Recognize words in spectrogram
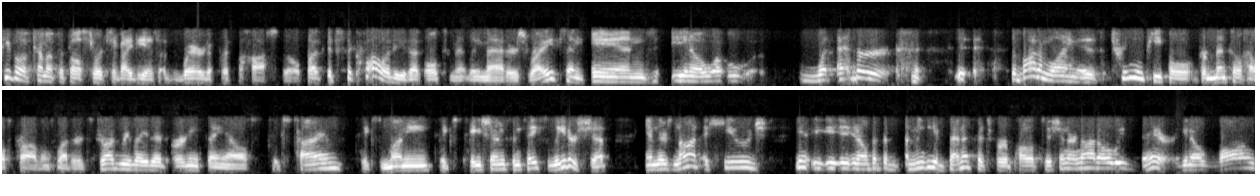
people have come up with all sorts of ideas of where to put the hospital, but it's the quality that ultimately matters, right? And and you know, whatever the bottom line is treating people for mental health problems, whether it's drug related or anything else, takes time, takes money, takes patience, and takes leadership. And there's not a huge, you know, but the immediate benefits for a politician are not always there. You know, long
